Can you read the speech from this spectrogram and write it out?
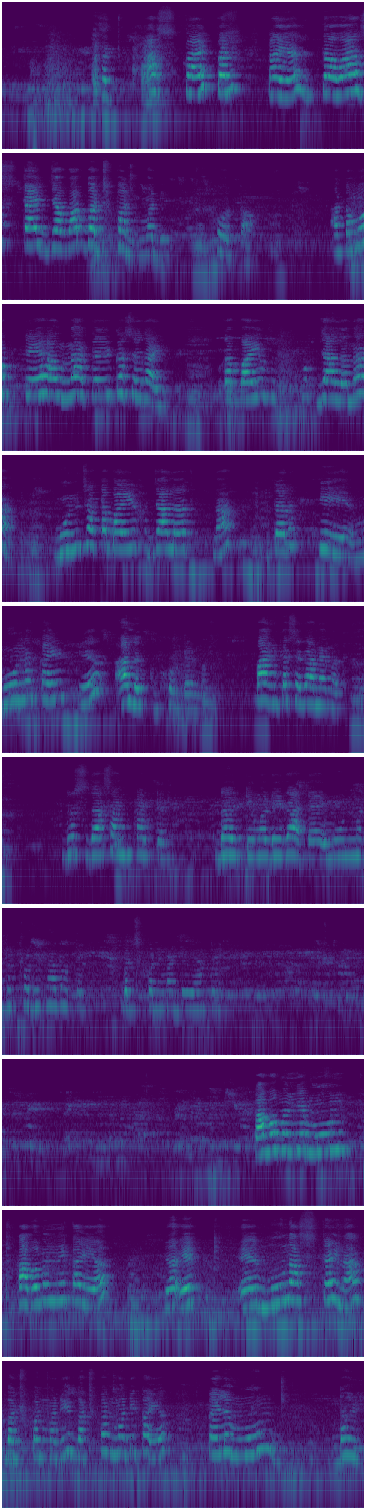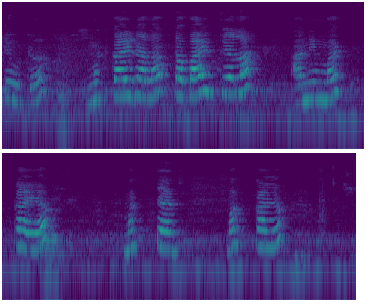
असताय पण काय तेव्हा असताय जेव्हा बचपनमध्ये होता. आता मग ते हाव ना तर कसं जाईल? तबाई झालं ना. मूनचा तबाई झालं ना? तर हे मून काय आलं होत मग. पाणी कसं जाणार मग. दुसरा सांग काय तर धरतीमध्ये जात आहे मूनमध्ये थोडी ना राहते बचपनमध्ये राहते काबा म्हणजे मून काबा म्हणजे काय आहे? एक ए मून असतंय ना बचपन बचपनमध्ये बचपनमध्ये काय पहिले मून धरते होतं. मग काय झाला? तबाय केला आणि मग काय मग ते मग काय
